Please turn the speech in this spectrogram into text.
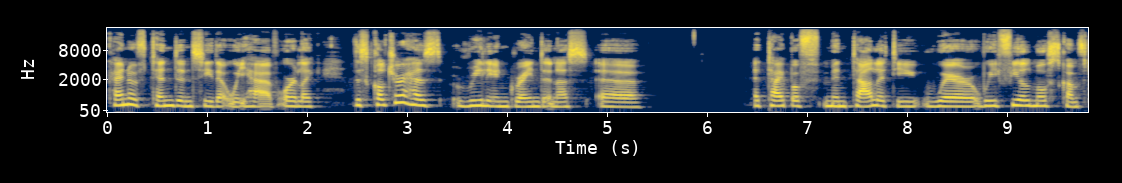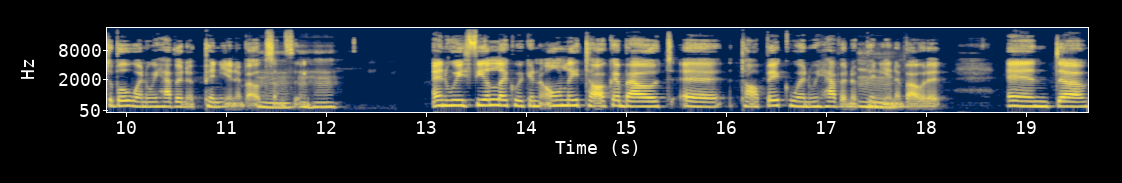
kind of tendency that we have, or like this culture has really ingrained in us. Uh, a type of mentality where we feel most comfortable when we have an opinion about mm, something. Mm-hmm. And we feel like we can only talk about a topic when we have an opinion mm. about it. And uh,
